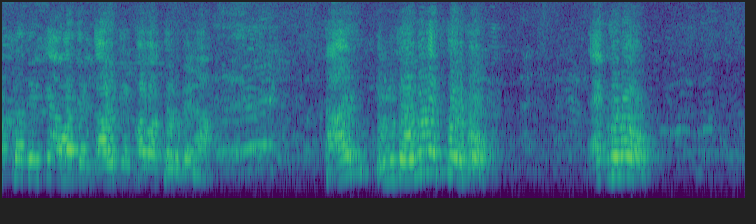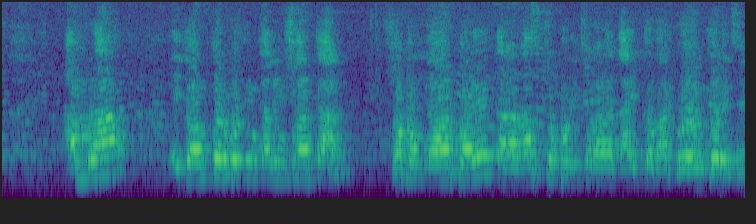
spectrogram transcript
আপনাদেরকে আমাদের কাউকে ক্ষমা করবে না। তাই বিনীত অনুরোধ করব, এখনও আমরা এই যে অন্তর্বর্তীকালীন সরকার শপথ নেওয়ার পরে তারা রাষ্ট্র পরিচালনার দায়িত্বভার গ্রহণ করেছে।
